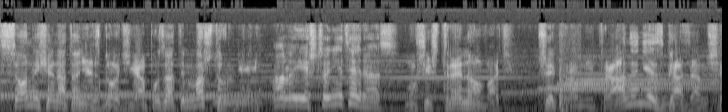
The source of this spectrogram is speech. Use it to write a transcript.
Sony się na to nie zgodzi, a poza tym masz turniej. Ale jeszcze nie teraz. Musisz trenować. Przykro mi, Tran, nie zgadzam się.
